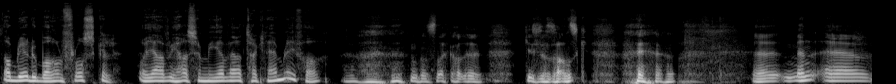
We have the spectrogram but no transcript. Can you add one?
Da blir det bare en floskel. Og ja, vi har så mye å være takknemlige for. Nå snakka du kristiansandsk. Eh, men eh,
